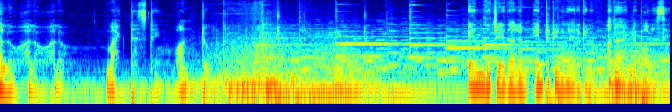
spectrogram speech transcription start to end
hello hello hello mike testing one two three one two three one two three എന്ത് ചെയ്താലും എന്റർടൈനിങ് ആയിരിക്കണം അതാ എൻ്റെ പോളിസി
